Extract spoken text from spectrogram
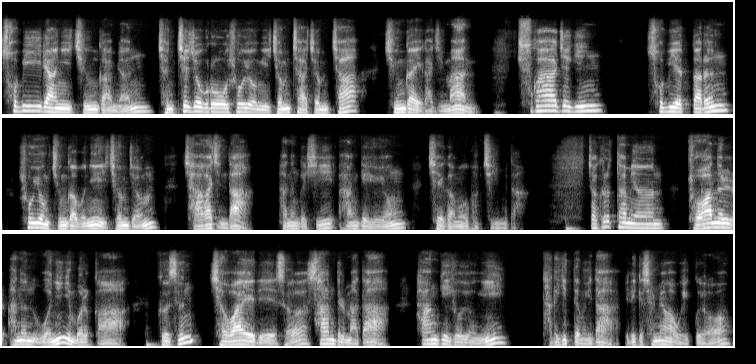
소비량이 증가하면 전체적으로 효용이 점차 점차 증가해 가지만 추가적인 소비에 따른 효용 증가분이 점점 작아진다 하는 것이 한계 효용 체감의 법칙입니다. 자 그렇다면 교환을 하는 원인이 뭘까? 그것은 재화에 대해서 사람들마다 한계 효용이 다르기 때문이다. 이렇게 설명하고 있고요.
